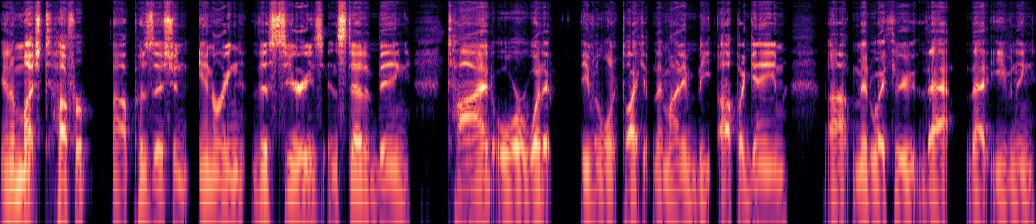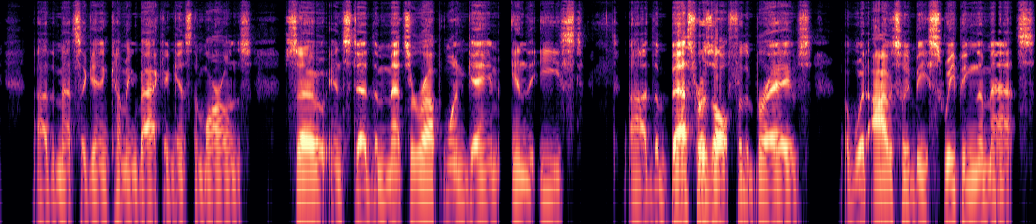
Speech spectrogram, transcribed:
in a much tougher uh, position entering this series instead of being tied or what it even looked like they might even be up a game uh, midway through that that evening. Uh, the Mets again coming back against the Marlins. So instead, the Mets are up one game in the East. Uh, the best result for the Braves would obviously be sweeping the Mets.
